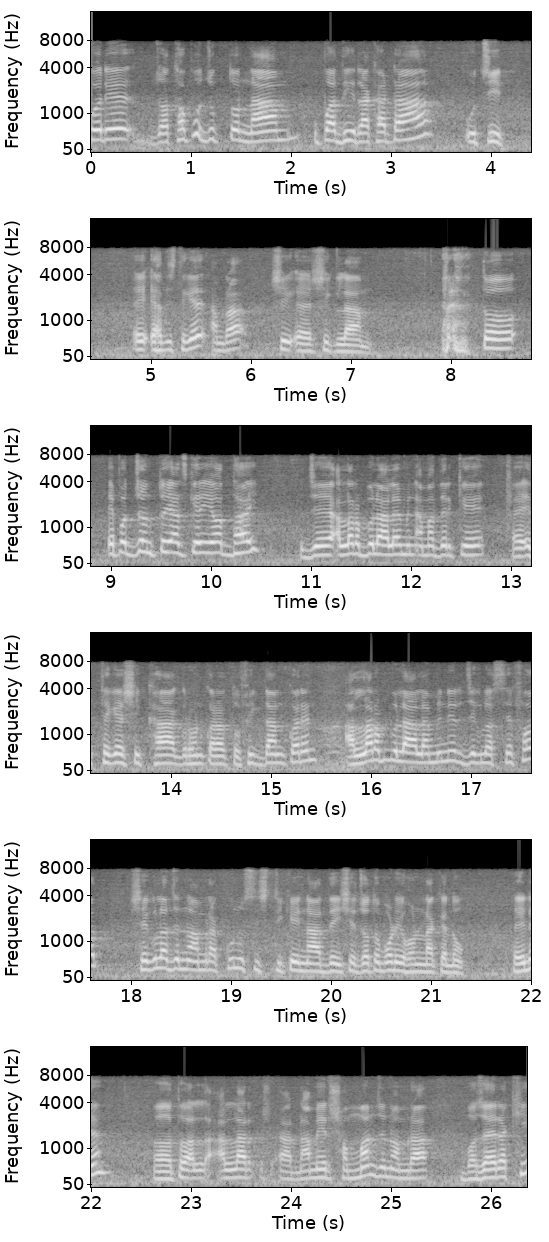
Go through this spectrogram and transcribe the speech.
করে যথোপযুক্ত নাম উপাধি রাখাটা উচিত। এই হাদিস থেকে আমরা শিখলাম। তো এ পর্যন্তই আজকের এই অধ্যায়। যে আল্লাহ রব্বুল্লা আলমিন আমাদেরকে এর থেকে শিক্ষা গ্রহণ করার তৌফিক দান করেন। আল্লাহ রব্বুল্লা আলমিনের যেগুলো সেফত সেগুলোর জন্য আমরা কোনো সৃষ্টিকেই না দেই, সে যত বড়ই হন না কেন। তাই না? তো আল্লাহ আল্লাহর নামের সম্মান যেন আমরা বজায় রাখি,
